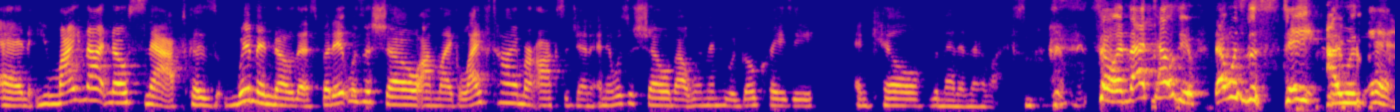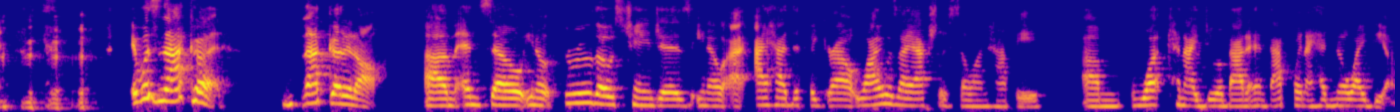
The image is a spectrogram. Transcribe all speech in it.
And you might not know Snapped because women know this, but it was a show on like Lifetime or Oxygen. And it was a show about women who would go crazy and kill the men in their lives. so, and that tells you that was the state I was in. it was not good, not good at all. Um, and so, you know, through those changes, you know, I, I had to figure out why was I actually so unhappy? Um, what can I do about it? And at that point, I had no idea.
